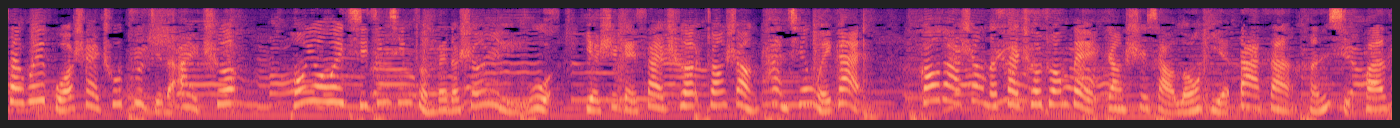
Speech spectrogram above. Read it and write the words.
在微博晒出自己的爱车，朋友为其精心准备的生日礼物，也是给赛车装上碳纤维盖。高大上的赛车装备让释小龙也大赞很喜欢。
